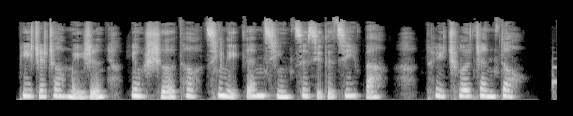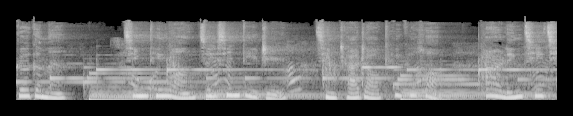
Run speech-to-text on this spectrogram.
逼着赵美人用舌头清理干净自己的鸡巴，退出了战斗。哥哥们，倾听网最新地址，请查找 QQ 号。二零七七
